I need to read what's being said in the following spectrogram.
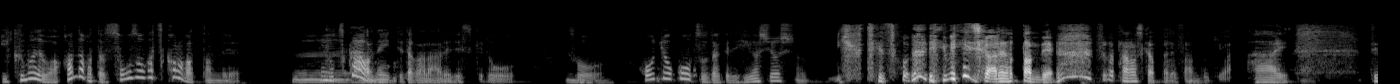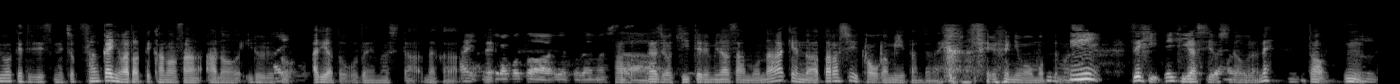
行くまで分かんなかったら想像がつかなかったんで、うん。戸塚はね、行ってたからあれですけど、そう公共交通だけで東吉野に行って、そう、イメージがあれだったんで、すごい楽しかったです、あの時は。はい。というわけでですね、ちょっと3回にわたって、加納さん、あの、いろいろはいとありがとうございました。なんか、はい、こねち、らこそありがとうございました。はいラジオ聞いてる皆さんも奈良県の新しい顔が見えたんじゃないかなというふうにも思ってます。うん。ぜひ、東吉野村ね、と、う、うんん。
